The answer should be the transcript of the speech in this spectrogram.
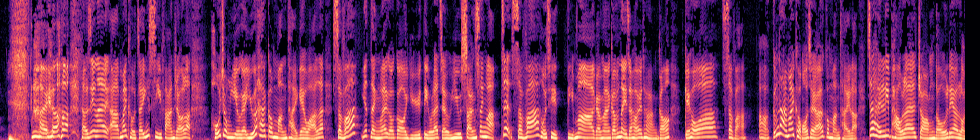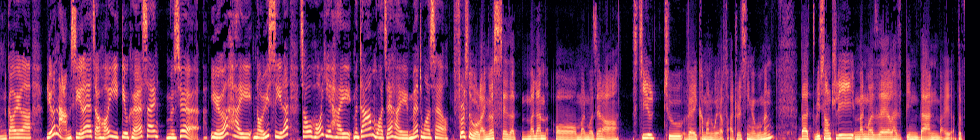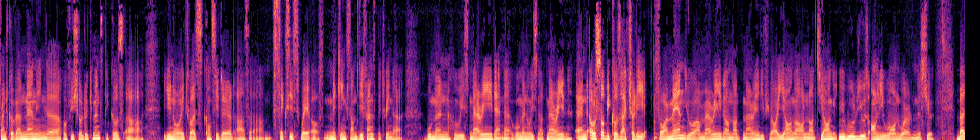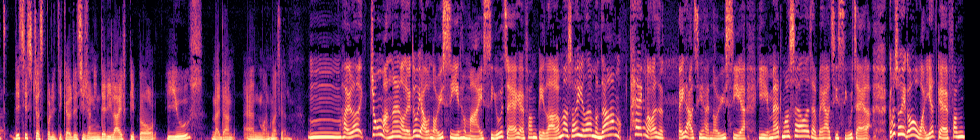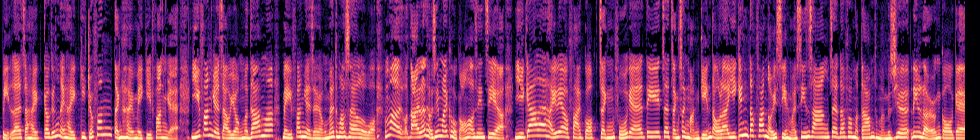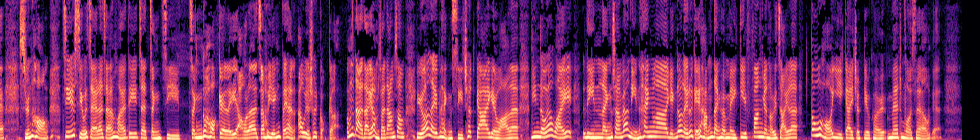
係啊，頭先咧，阿 Michael 就已經示範咗啦，好重要嘅。如果係一個問題嘅話咧，ça va 一定咧嗰個語調咧就要上升啦，即係 ça va 好似點啊咁樣，咁你就可以同人講幾好啊，ça va。 啊，咁但系 Michael 我就有一個問題啦，即係喺 lift 口咧撞到呢個鄰居啦。如果男士咧就可以叫佢一聲 Monsieur，如果係女士咧就可以係 Madame 或者係 Mademoiselle。First of all, I must say that madame or mademoiselle are still two very common way of addressing a woman. But recently, mademoiselle has been banned by the French government in the official documents because, uh, you know, it was considered as a sexist way of making some difference between a woman who is married and a woman who is not married. And also because actually for a man, you are married or not married, if you are young or not young, we will use only one word, monsieur. But this is just political decision. In daily life, people use madame and mademoiselle. 嗯，系啦，中文咧我哋都有女士同埋小姐嘅分别啦，咁啊，所以咧 Madame 聽落咧就比較似係女士啊，而 Mademoiselle 咧就比較似小姐啦。咁所以嗰個唯一嘅分別咧就係究竟你係結咗婚定係未結婚嘅？已婚嘅就用 Madame 啦，未婚嘅就用 Mademoiselle 咯。咁啊，但係咧頭先 Michael 講我先知啊，而家咧喺呢個法國政府嘅一啲即係正式文件度咧，已經得翻女士同埋先生，即係得翻 Madame 同埋 Monsieur 呢兩個嘅選項。至於小姐咧，就因為一啲即係政治正確嘅理由咧，就已經俾人勾咗出局噶啦。咁但係大家唔使擔心，如果你平時出街嘅話咧，見到一位年齡上比較年輕啦，亦都你都幾肯定佢未結婚嘅女仔咧，都可以繼續叫佢 Mademoiselle 嘅。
